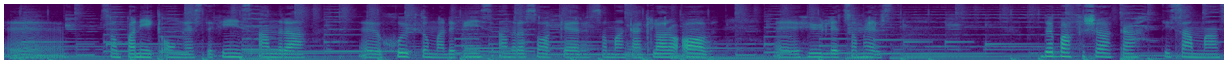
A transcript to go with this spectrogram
eh, som panikångest. Det finns andra eh, sjukdomar, det finns andra saker som man kan klara av eh, hur lätt som helst. Det är bara att försöka tillsammans.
